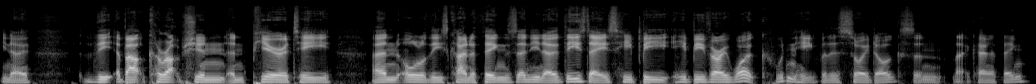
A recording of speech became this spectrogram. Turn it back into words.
you know the about corruption and purity and all of these kind of things. And you know, these days he'd be he'd be very woke, wouldn't he, with his soy dogs and that kind of thing.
